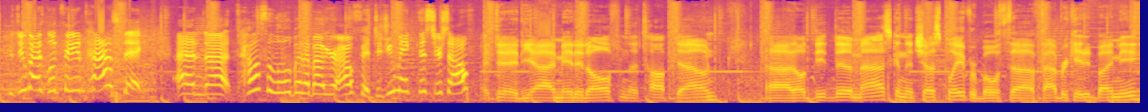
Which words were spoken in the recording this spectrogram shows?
because you guys look fantastic. And uh, tell us a little bit about your outfit. Did you make this yourself? I did, yeah. I made it all from the top down. Uh, the, the mask and the chest plate were both uh, fabricated by me,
